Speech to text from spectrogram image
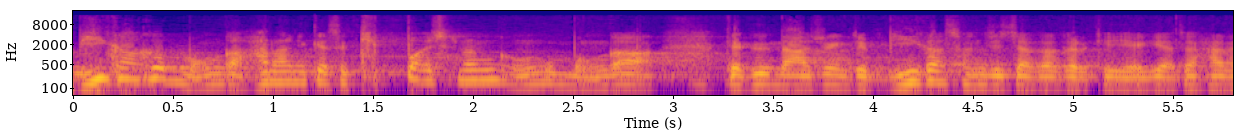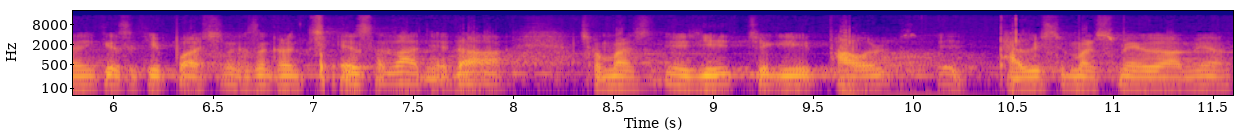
미각은 뭔가? 하나님께서 기뻐하시는 건 뭔가? 그 나중에 이제 미가 선지자가 그렇게 얘기하죠. 하나님께서 기뻐하시는 것은 그런 제사가 아니라 정말 저기 바울 다윗의 말씀에 의하면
